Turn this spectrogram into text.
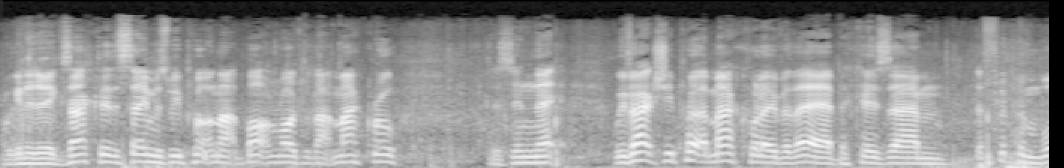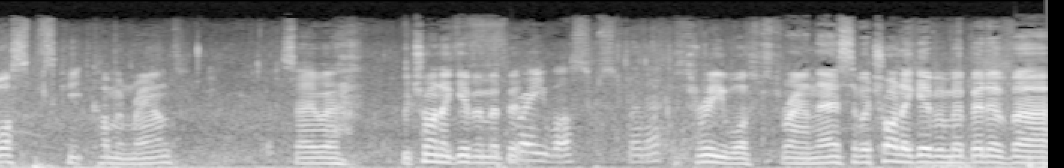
We're going to do exactly the same as we put on that bottom rod with that mackerel. It's in there. We've actually put a mackerel over there because um, the flipping wasps keep coming round. So uh, we're trying to give them a bit... Three wasps with it. Three wasps around there. So we're trying to give them a bit of uh,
